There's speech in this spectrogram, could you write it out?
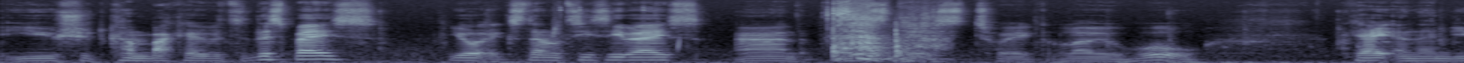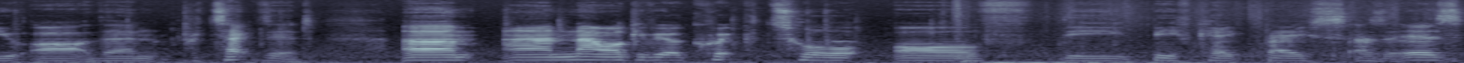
you should come back over to this base, your external TC base, and place this twig low wall. Okay, and then you are then protected. Um, and now I'll give you a quick tour of the beefcake base as it is.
